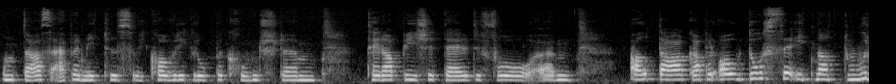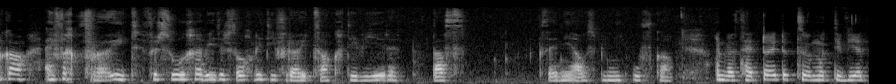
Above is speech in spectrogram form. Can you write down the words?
Und das eben mittels Recovery-Gruppen, Kunst, ähm, Therapie ist ein Teil davon, ähm, Alltag, aber auch draußen in die Natur gehen, einfach die Freude, versuchen wieder so ein bisschen die Freude zu aktivieren. Das sehe ich als meine Aufgabe. Und was hat euch dazu motiviert,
